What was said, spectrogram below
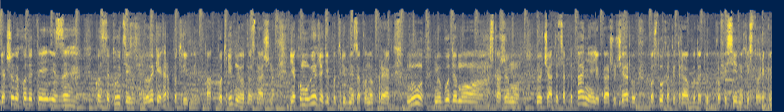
Якщо виходити із конституції, великий герб потрібний. Так, потрібний однозначно. В якому вигляді потрібний законопроект? Ну, ми будемо, скажімо, вивчати це питання, і в першу чергу послухати треба буде тут професійних істориків.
